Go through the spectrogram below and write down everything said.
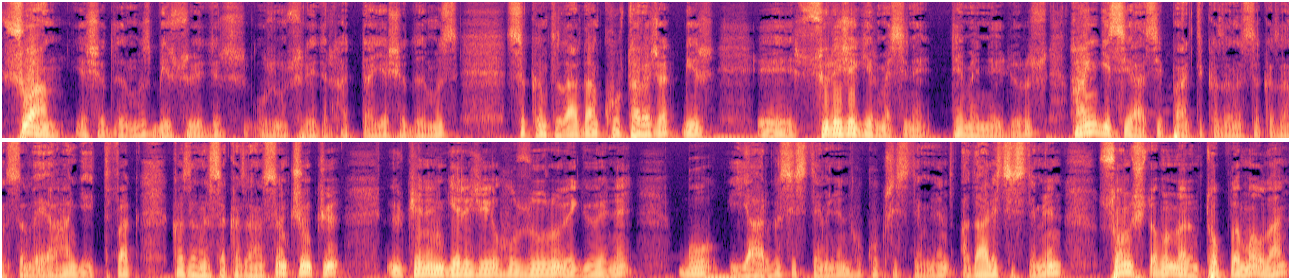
şu an yaşadığımız bir süredir, uzun süredir hatta yaşadığımız sıkıntılardan kurtaracak bir e, sürece girmesini temenni ediyoruz. Hangi siyasi parti kazanırsa kazansın veya hangi ittifak kazanırsa kazansın. Çünkü ülkenin geleceği, huzuru ve güveni bu yargı sisteminin, hukuk sisteminin, adalet sisteminin sonuçta bunların toplamı olan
